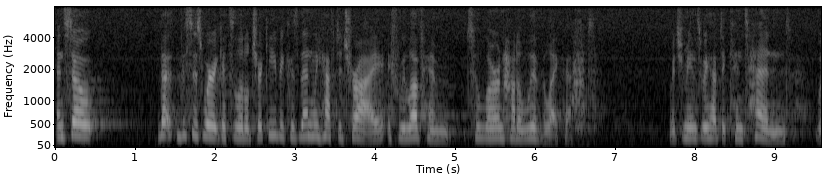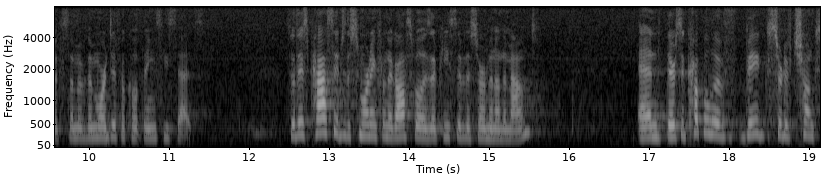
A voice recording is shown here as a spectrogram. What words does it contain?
And so that, this is where it gets a little tricky because then we have to try, if we love him, to learn how to live like that which means we have to contend with some of the more difficult things he says. So, this passage this morning from the Gospel is a piece of the Sermon on the Mount. And there's a couple of big sort of chunks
